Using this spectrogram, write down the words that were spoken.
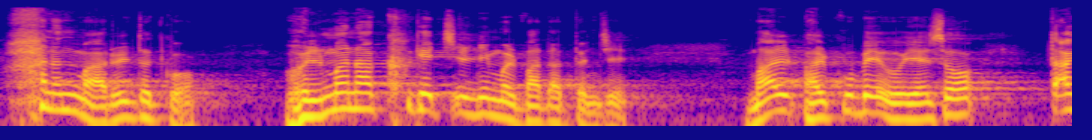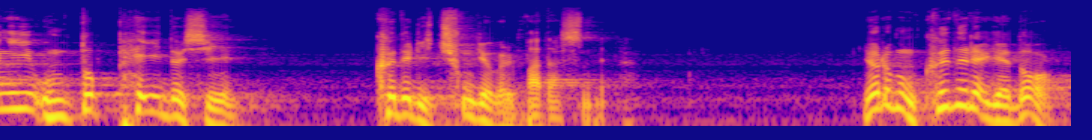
하는 말을 듣고 얼마나 크게 찔림을 받았던지 말 발굽에 의해서 땅이 움푹 패이듯이 그들이 충격을 받았습니다. 여러분, 그들에게도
